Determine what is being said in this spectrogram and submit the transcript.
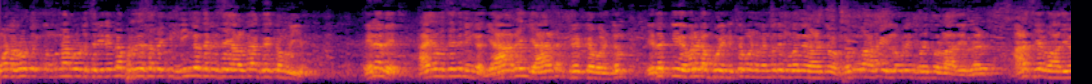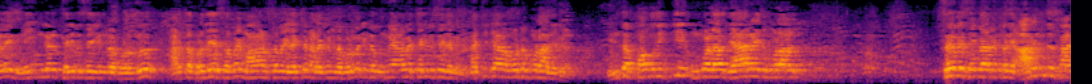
மூணு ரோடு இந்த முன்னாள் ரோடு சரியில்லைன்னா பிரதேச சபைக்கு நீங்கள் தெரிவு செய்யாமல் தான் கேட்க முடியும். எனவே தயவு செய்து நீங்கள் யாரை யாரிடம் கேட்க வேண்டும் எதற்கு எவரிடம் போய் நிற்க வேண்டும் என்பதை முதலில் அறிந்து பொதுவாக எல்லோரையும் குறை சொல்லாதீர்கள். அரசியல்வாதிகளை நீங்கள் தெரிவு செய்கின்ற பொழுது அடுத்த பிரதேச சபை மாகாண சபை எலெக்ஷன் நடக்கின்ற பொழுது நீங்கள் உண்மையாகவே தெரிவு செய்திருங்கள். கட்சிக்காக ஓட்டு போடாதீர்கள். இந்த பகுதிக்கு உங்களால் யாரை உங்களால் சேவை செய்வார் என்பதை அறிந்து சா-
